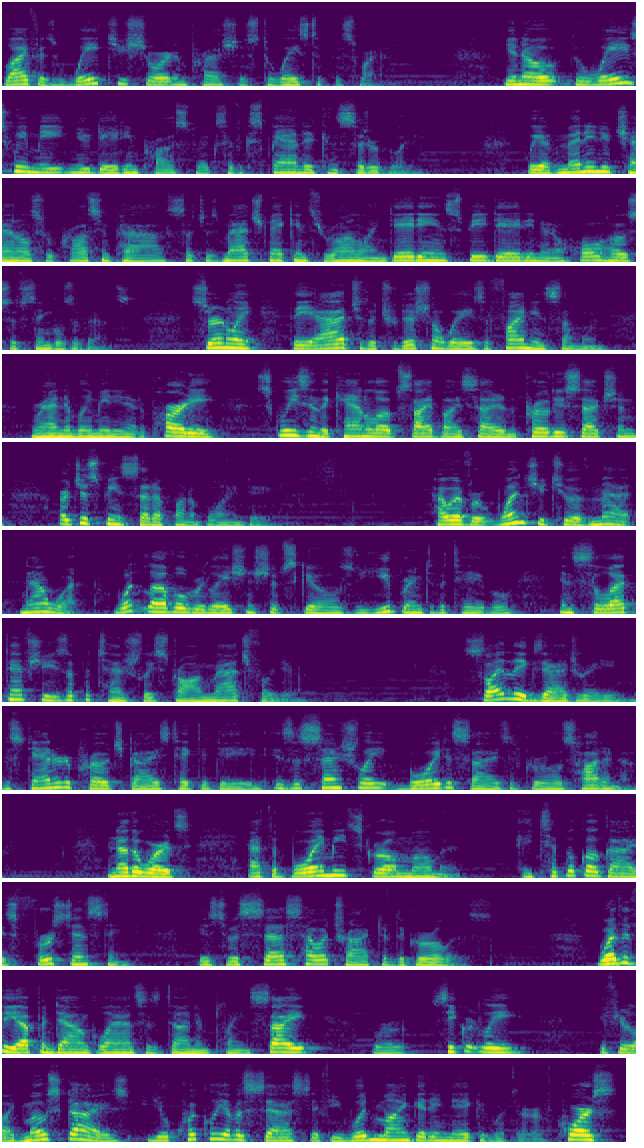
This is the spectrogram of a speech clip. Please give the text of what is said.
Life is way too short and precious to waste it this way. You know, the ways we meet new dating prospects have expanded considerably. We have many new channels for crossing paths, such as matchmaking through online dating, speed dating, and a whole host of singles events. Certainly, they add to the traditional ways of finding someone randomly meeting at a party, squeezing the cantaloupe side by side in the produce section, or just being set up on a blind date. However, once you two have met, now what? What level relationship skills do you bring to the table in selecting if she's a potentially strong match for you? Slightly exaggerating, the standard approach guys take to dating is essentially boy decides if girl is hot enough. In other words, at the boy meets girl moment, a typical guy's first instinct is to assess how attractive the girl is. Whether the up and down glance is done in plain sight or secretly if you're like most guys, you'll quickly have assessed if you wouldn't mind getting naked with her. Of course,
